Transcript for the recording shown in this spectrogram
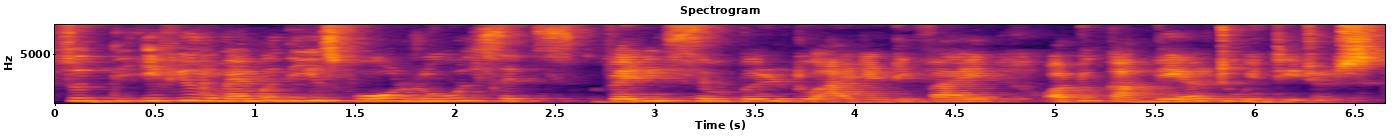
So the, if you remember these four rules, it's very simple to identify or to compare two integers.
